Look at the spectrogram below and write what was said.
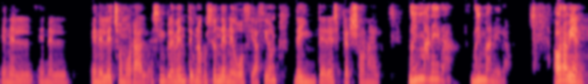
en, el, en, el, en el hecho moral, es simplemente una cuestión de negociación de interés personal. No hay manera, no hay manera. Ahora bien,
